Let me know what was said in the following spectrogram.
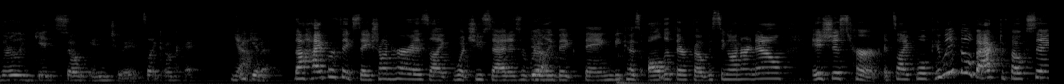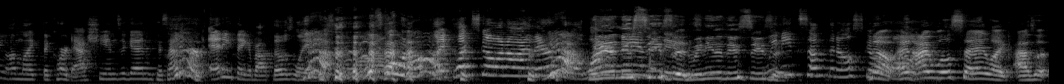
literally gets so into it. It's like, okay, Yeah. we get it. the hyperfixation on her is like what you said is a really Yeah. big thing because all that they're focusing on right now is just her. It's like, well, can we go back to focusing on like the Kardashians again? Because I haven't Yeah. heard anything about those ladies. Yeah, in a while. what's going on? Like, what's going on in their Yeah, world? we need a new they in the season. We need a new season. We need something else going no, on. No, and I will say, like, as a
